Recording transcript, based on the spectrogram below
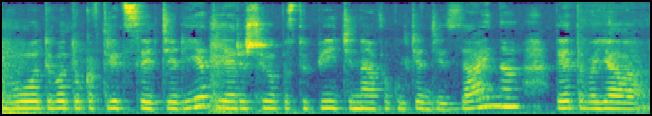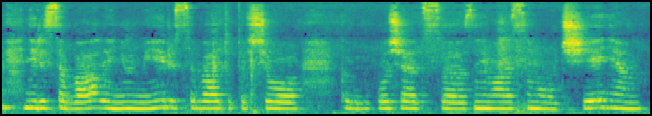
Вот, и вот только в 30 лет я решила поступить на факультет дизайна. До этого я не рисовала и не умею рисовать. Это все, как бы, получается, занималась самоучением.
